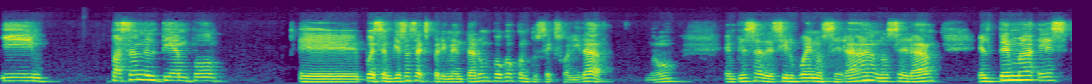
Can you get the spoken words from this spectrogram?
Y pasando el tiempo, eh, pues empiezas a experimentar un poco con tu sexualidad, ¿no? Empiezas a decir, bueno, ¿será? ¿No será? El tema es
